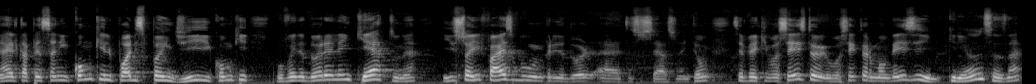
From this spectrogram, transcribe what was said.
né? ele está pensando em como que ele pode expandir, como que o vendedor ele é inquieto, né? E isso aí faz o empreendedor eh, ter sucesso. Né? Então você vê que vocês, teu, você e teu irmão desde crianças, né?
